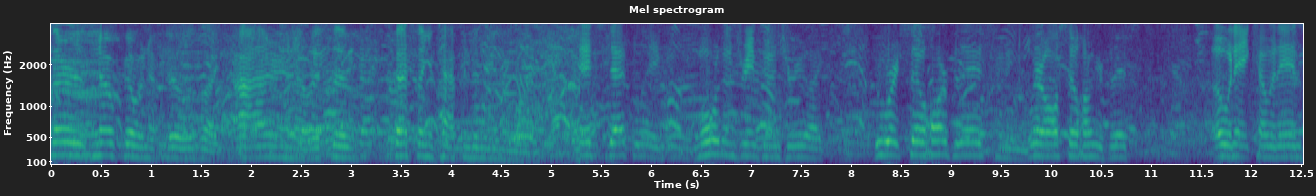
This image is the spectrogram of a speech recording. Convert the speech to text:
There's no feeling it feels like. I don't know. It's the best thing that's happened to me in the world. It's definitely more than a dream country. Like we worked so hard for this. I mean, we're all so hungry for this. 0 and 8 coming in.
